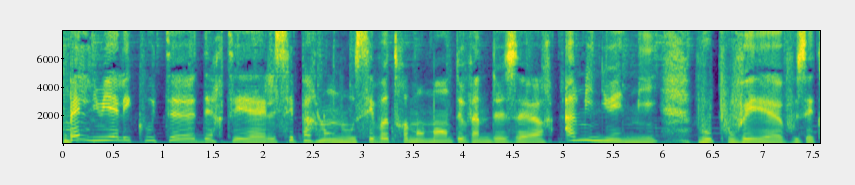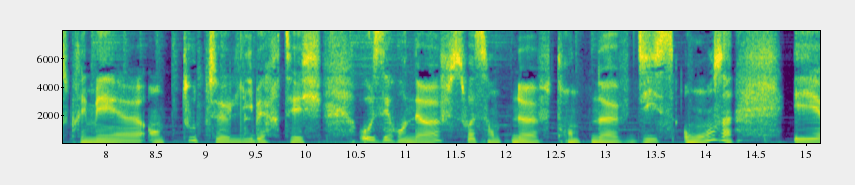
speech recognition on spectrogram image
Belle nuit à l'écoute euh, d'RTL, c'est Parlons-nous, c'est votre moment de 22h à minuit et demi. Vous pouvez euh, vous exprimer euh, en toute liberté au 09 69 39 10 11. Et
